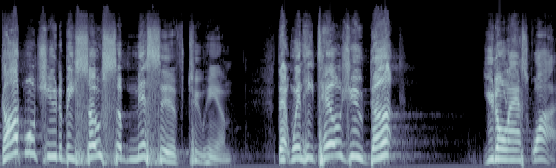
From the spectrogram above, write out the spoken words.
God wants you to be so submissive to Him that when He tells you duck, you don't ask why.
